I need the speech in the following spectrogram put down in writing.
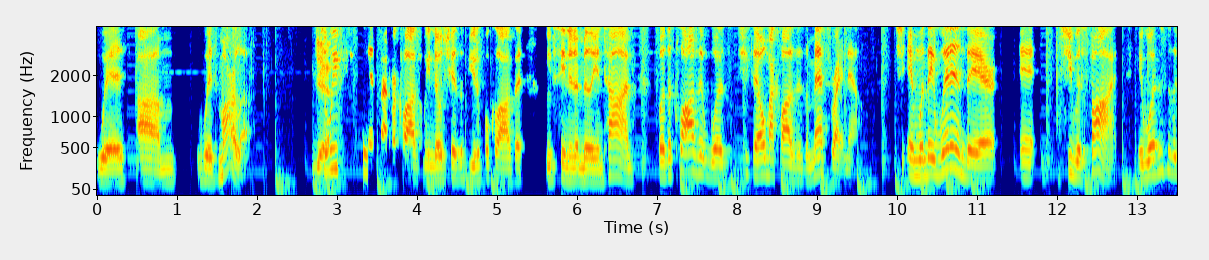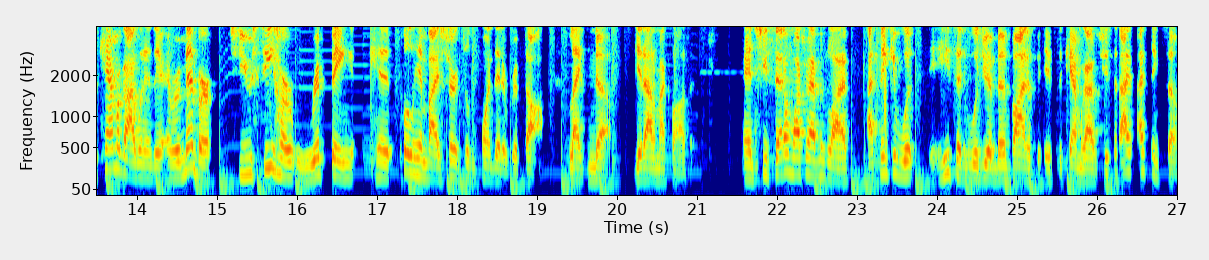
with um with Marlo. Yeah. So we've seen the inside of her closet. We know she has a beautiful closet. We've seen it a million times. But the closet was, she said, "Oh, my closet is a mess right now." She, and when they went in there, it, she was fine. It wasn't until the camera guy went in there. And remember, she- you see her ripping, him, pull him by his shirt to the point that it ripped off. Like, no, get out of my closet. And she said on Watch What Happens Live, I think it would, he said, would you have been fine if, if the camera guy, she said, I, I think so.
